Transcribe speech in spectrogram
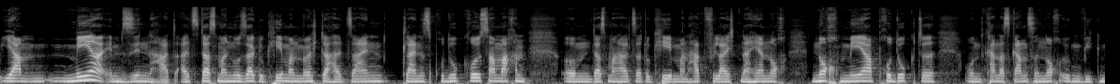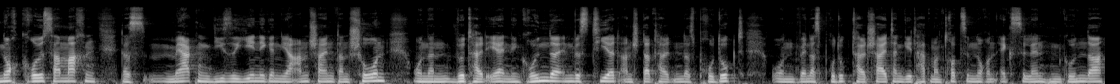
ja mehr im Sinn hat, als dass man nur sagt, okay, man möchte halt sein kleines Produkt größer machen, ähm, dass man halt sagt, okay, man hat vielleicht nachher noch, noch mehr Produkte und kann das Ganze noch irgendwie noch größer machen. Das merken diesejenigen ja anscheinend dann schon und dann wird halt eher in den Gründer investiert, anstatt halt in das Produkt. Und wenn das Produkt halt scheitern geht, hat man trotzdem noch einen exzellenten Gründer,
